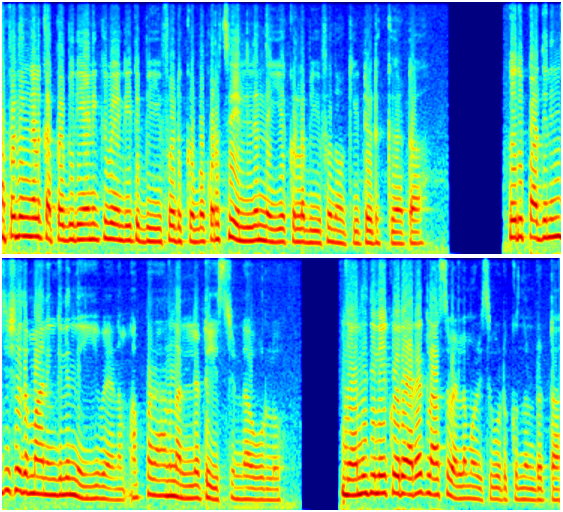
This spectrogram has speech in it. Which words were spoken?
അപ്പോൾ നിങ്ങൾ കപ്പ ബിരിയാണിക്ക് വേണ്ടിയിട്ട് ബീഫ് എടുക്കുമ്പോൾ കുറച്ച് എല്ലും നെയ്യൊക്കെ ഉള്ള ബീഫ് നോക്കിയിട്ട് എടുക്കുക കേട്ടോ. ഒരു പതിനഞ്ച് ശതമാനെങ്കിലും നെയ്യ് വേണം. അപ്പോഴാണ് നല്ല ടേസ്റ്റ് ഉണ്ടാവുള്ളൂ. ഞാനിതിലേക്ക് ഒരു അര ഗ്ലാസ് വെള്ളം ഒഴിച്ച് കൊടുക്കുന്നുണ്ട് കേട്ടോ.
